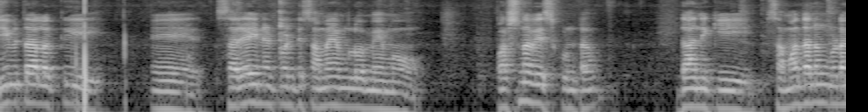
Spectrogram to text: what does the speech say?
జీవితాలకి సరైనటువంటి సమయంలో మేము ప్రశ్న వేసుకుంటాం. దానికి సమాధానం కూడా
